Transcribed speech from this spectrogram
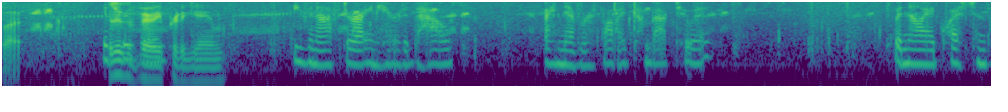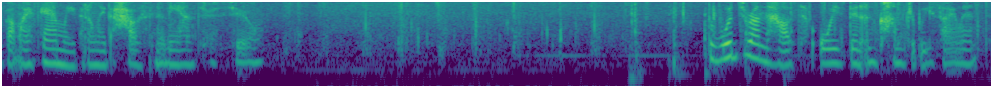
But it is a very pretty game. Even after I inherited the house, I never thought I'd come back to it. But now I had questions about my family that only the house knew the answers to. The woods around the house have always been uncomfortably silent.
